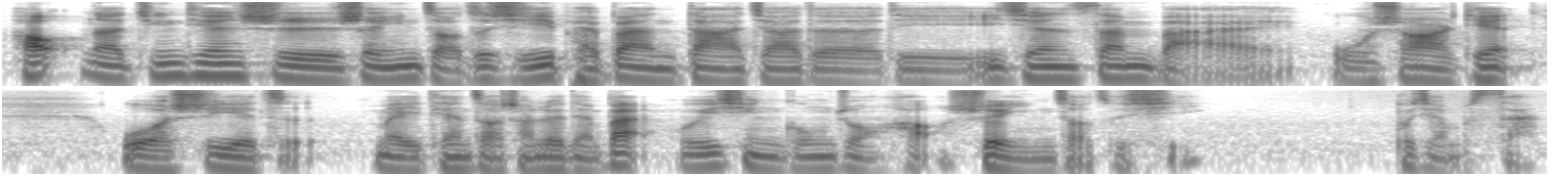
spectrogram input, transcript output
好，那今天是摄影早自习陪伴大家的第一千三百五十二天，我是叶子，每天早上六点半，微信公众号摄影早自习，不见不散。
